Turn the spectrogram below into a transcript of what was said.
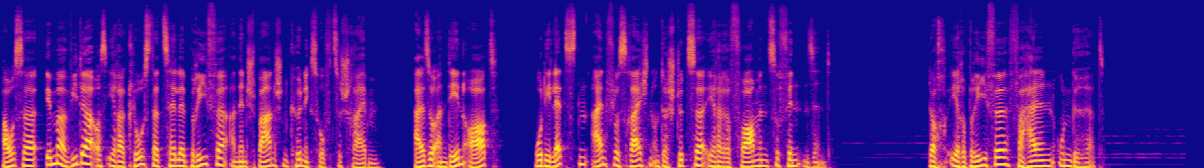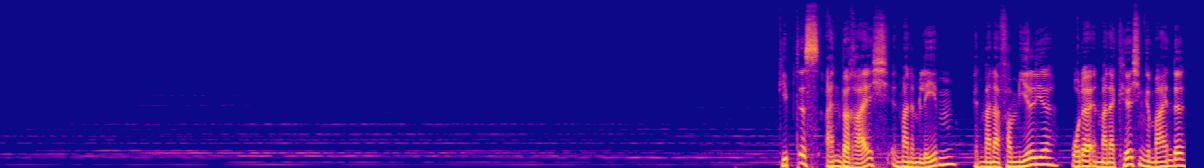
außer immer wieder aus ihrer Klosterzelle Briefe an den spanischen Königshof zu schreiben, also an den Ort, wo die letzten einflussreichen Unterstützer ihrer Reformen zu finden sind. Doch ihre Briefe verhallen ungehört. Gibt es einen Bereich in meinem Leben, in meiner Familie oder in meiner Kirchengemeinde,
